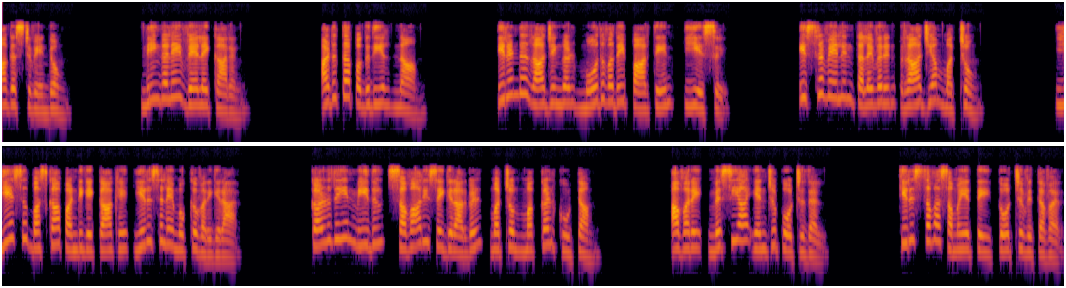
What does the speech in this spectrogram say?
ஆகஸ்ட் வேண்டும். நீங்களே வேலைக்காரன். அடுத்த பகுதியில் நாம். இரண்டு ராஜ்யங்கள் மோதுவதை பார்த்தேன் இயேசு. இஸ்ரவேலின் தலைவரின் ராஜ்யம் மற்றும் இயேசு பஸ்கா பண்டிகைக்காக எருசலேமுக்கு வருகிறார். கழுதையின் மீது சவாரி செய்கிறார்கள் மற்றும் மக்கள் கூட்டம். அவரை மெஸ்ஸியா என்று போற்றுதல். கிறிஸ்தவ சமயத்தை தோற்றுவித்தவர்.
